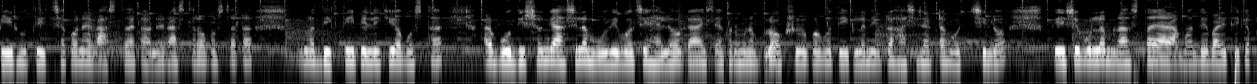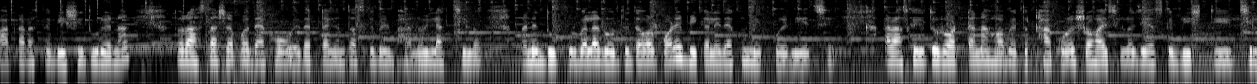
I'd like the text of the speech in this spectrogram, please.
বের হতে ইচ্ছা করে রাস্তার কারণে। রাস্তার অবস্থাটা তোমরা দেখতেই পেলে কি অবস্থা। আর বৌদির সঙ্গে আসছিলাম, বৌদি বলছে হ্যালো গাইস এখন আমরা ব্লগ শুরু করব। তো এগুলো নিয়ে একটু হাসি ঠাট্টা হচ্ছিল। তো এসে বললাম, রাস্তায় আর আমাদের বাড়ি থেকে পাকা রাস্তায় বেশি দূরে না। তো রাস্তা আসার পর দেখো ওয়েদারটা কিন্তু আজকে বেশ ভালোই লাগছিল। মানে দুপুরবেলা রোদ দেওয়ার পরে বিকালে দেখো মেঘ করে নিয়েছে। আর আজকে যেহেতু রড টানা হবে, তো ঠাকুরের সহায় ছিল যে আজকে বৃষ্টি ছিল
